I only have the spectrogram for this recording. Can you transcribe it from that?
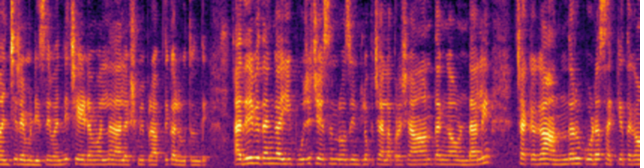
మంచి రెమెడీస్ ఇవన్నీ చేయడం వల్ల లక్ష్మీ ప్రాప్తి కలుగుతుంది. అదేవిధంగా ఈ పూజ చేసిన రోజు ఇంట్లో చాలా ప్రశాంతంగా ఉండాలి. చక్కగా అందరూ కూడా సఖ్యతగా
